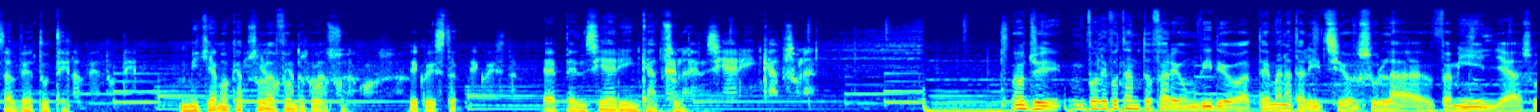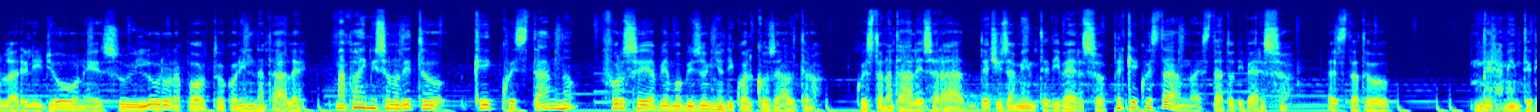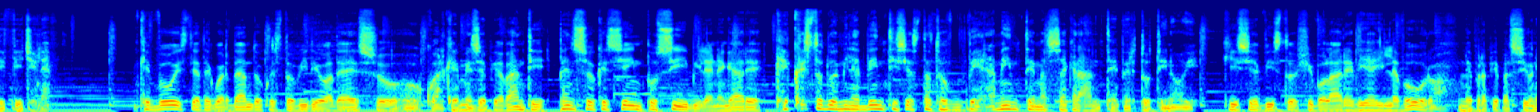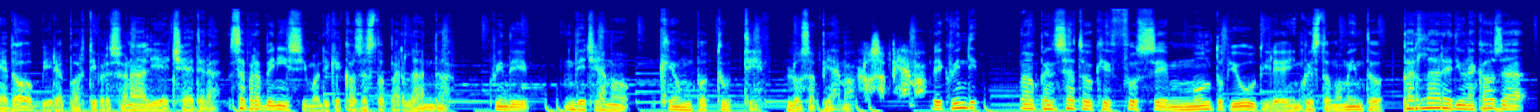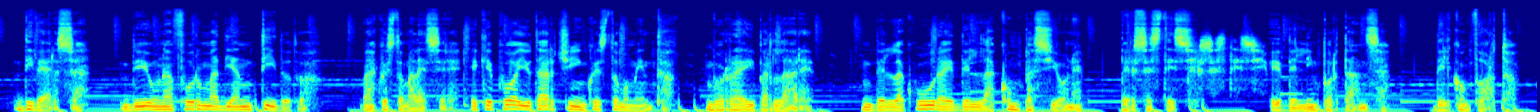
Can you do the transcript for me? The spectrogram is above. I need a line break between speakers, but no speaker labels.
Salve a tutti. Mi chiamo Capsula a fondo corso e questo è Pensieri in capsula. Oggi volevo tanto fare un video a tema natalizio sulla famiglia, sulla religione, sul loro rapporto con il Natale. Ma poi mi sono detto che quest'anno forse abbiamo bisogno di qualcos'altro. Questo Natale sarà decisamente diverso, perché quest'anno è stato diverso. È stato veramente difficile. Che voi stiate guardando questo video adesso o qualche mese più avanti, penso che sia impossibile negare che questo 2020 sia stato veramente massacrante per tutti noi. Chi si è visto scivolare via il lavoro, le proprie passioni ed hobby, i rapporti personali, eccetera, saprà benissimo di che cosa sto parlando. Quindi diciamo che un po' tutti lo sappiamo.
Lo sappiamo.
E quindi ho pensato che fosse molto più utile in questo momento parlare di una cosa diversa, di una forma di antidoto a questo malessere e che può aiutarci in questo momento. Vorrei parlare della cura e della compassione per se stessi,
Per se stessi.
e dell'importanza del conforto.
